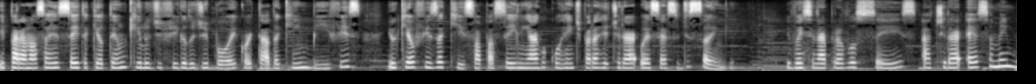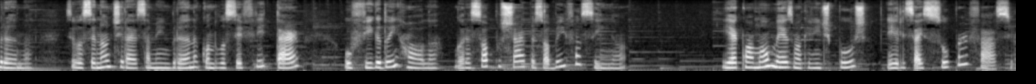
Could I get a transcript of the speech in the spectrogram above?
E para a nossa receita aqui eu tenho um quilo de fígado de boi cortado aqui em bifes e o que eu fiz aqui, só passei em água corrente para retirar o excesso de sangue e vou ensinar para vocês a tirar essa membrana. Se você não tirar essa membrana, quando você fritar, o fígado enrola. Agora é só puxar, pessoal, bem facinho, ó. E é com a mão mesmo que a gente puxa, e ele sai super fácil.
